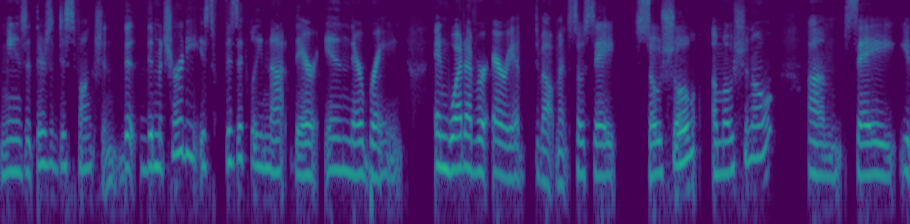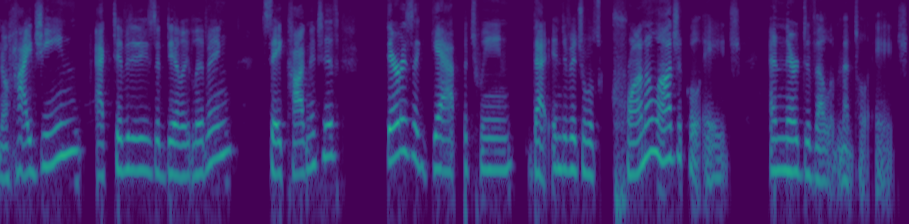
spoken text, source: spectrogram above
means that there's a dysfunction. The, the maturity is physically not there in their brain in whatever area of development. So, say social, emotional, um, say, you know, hygiene, activities of daily living, say cognitive. There is a gap between that individual's chronological age and their developmental age.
